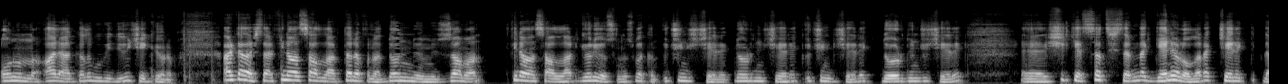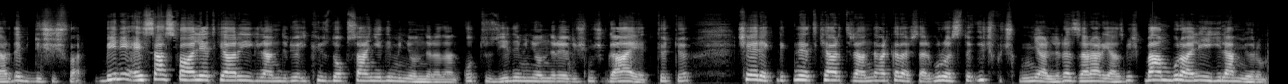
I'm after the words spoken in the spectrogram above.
Onunla alakalı bu videoyu çekiyorum. Arkadaşlar finansallar tarafına döndüğümüz zaman finansallar görüyorsunuz. Bakın 3. çeyrek, 4. çeyrek, 3. çeyrek, 4. çeyrek e, şirket satışlarında genel olarak çeyrekliklerde bir düşüş var. Beni esas faaliyet karı ilgilendiriyor. 297 milyon liradan 37 milyon liraya düşmüş. Gayet kötü. Çeyreklik net kar trendi arkadaşlar burası da 3,5 milyar lira zarar yazmış. Ben burayla ilgilenmiyorum.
